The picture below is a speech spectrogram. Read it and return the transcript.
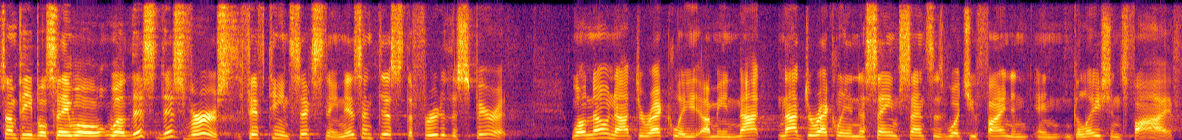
Some people say, well, well this, this verse, 15, 16, isn't this the fruit of the Spirit? Well, no, not directly. I mean, not, not directly in the same sense as what you find in, in Galatians 5.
